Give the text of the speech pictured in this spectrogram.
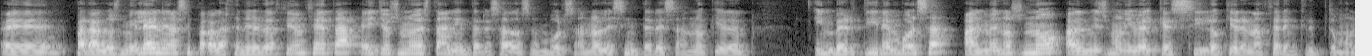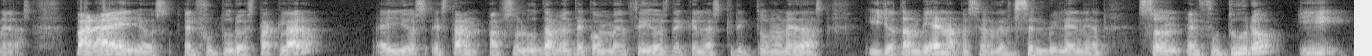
Eh, para los millennials y para la generación Z, ellos no están interesados en bolsa, no les interesa, no quieren invertir en bolsa, al menos no al mismo nivel que sí lo quieren hacer en criptomonedas. Para ellos el futuro está claro, ellos están absolutamente convencidos de que las criptomonedas, y yo también, a pesar de no ser millennial, son el futuro y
